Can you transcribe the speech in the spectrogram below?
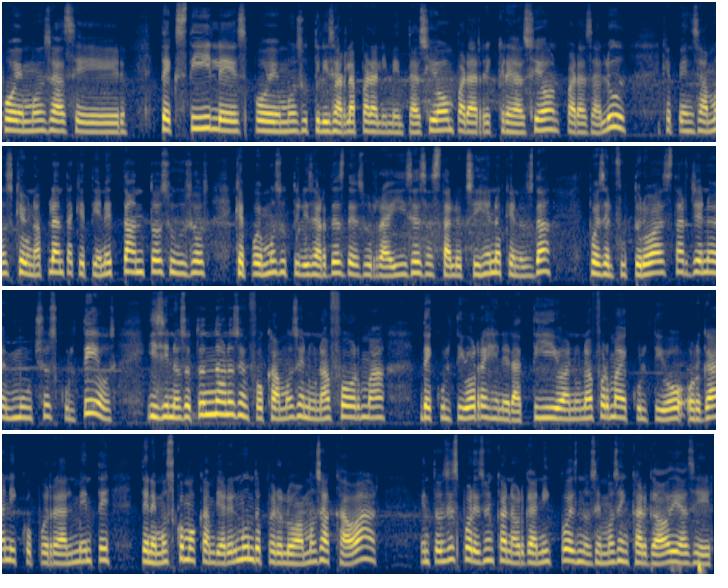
podemos hacer textiles, podemos utilizarla para alimentación, para recreación, para salud. Que pensamos que una planta que tiene tantos usos que podemos utilizar desde sus raíces hasta el oxígeno que nos da, pues el futuro va a estar lleno de muchos cultivos. Y si nosotros no nos enfocamos en una forma de cultivo regenerativa, en una forma de cultivo orgánico, pues realmente tenemos como cambiar el mundo, pero lo vamos a acabar. Entonces por eso en Cana Organic pues nos hemos encargado de hacer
